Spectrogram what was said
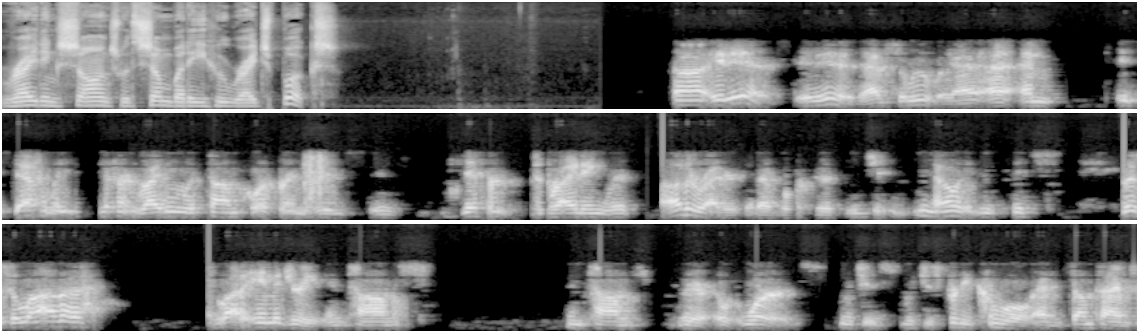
writing songs with somebody who writes books. Uh, it is. It is absolutely. I, I, and it's definitely different. Writing with Tom Corcoran is, is different than writing with other writers that I've worked with. You know, it, it's, there's a lot of, a lot of imagery in Tom's, in Tom's words, which is, which is pretty cool. And sometimes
